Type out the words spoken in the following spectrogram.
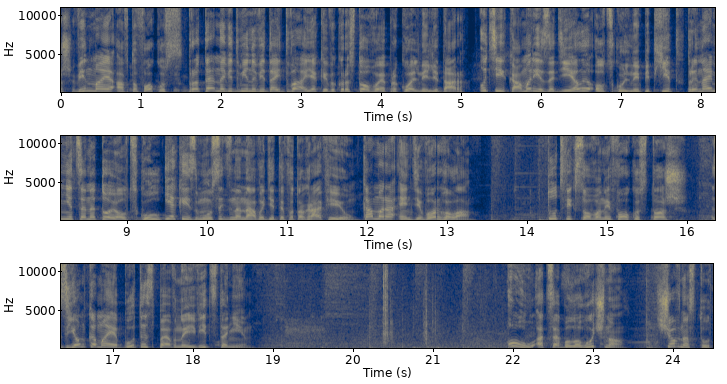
ж, він має автофокус. Проте, на відміну від i2, який використовує прикольний лідар, у цій камері задіяли олдскульний підхід. Принаймні, це не той олдскул, який змусить зненавидіти фотографію. Камера Енді Воргола. Тут фіксований фокус, тож зйомка має бути з певної відстані. Оу, а це було гучно. Що в нас тут?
